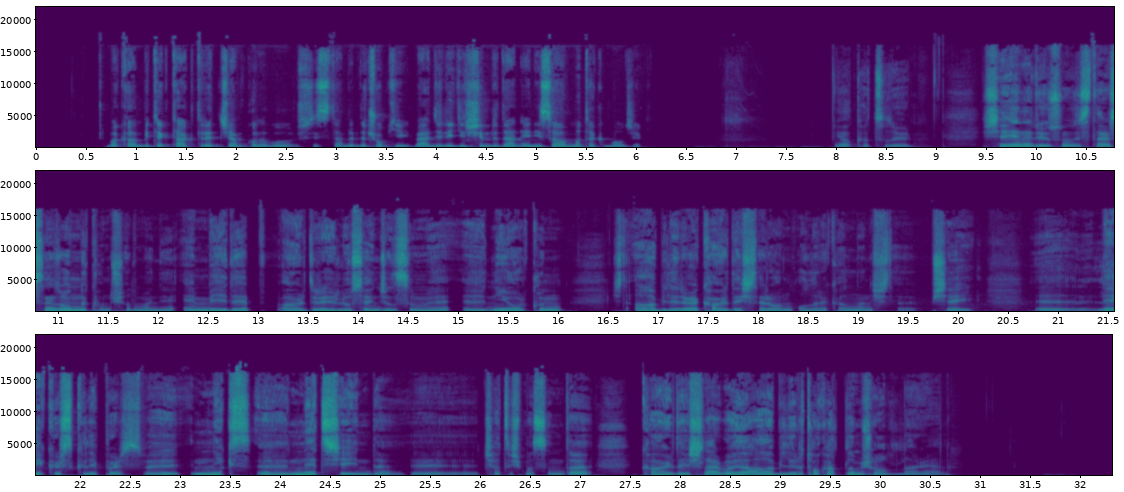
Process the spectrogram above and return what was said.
Bakalım bir tek takdir edeceğim konu bu sistemde. Bir de çok iyi. Bence ligin şimdiden en iyi savunma takımı olacak. Yok katılıyorum. Şeye ne diyorsunuz? İsterseniz onu da konuşalım. Hani NBA'de hep vardır ya Los Angeles'ın ve e, New York'un işte abileri ve kardeşleri on, olarak alınan işte bir şey e, Lakers, Clippers ve Knicks e, net şeyinde e, çatışmasında kardeşler bayağı abileri tokatlamış oldular yani.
